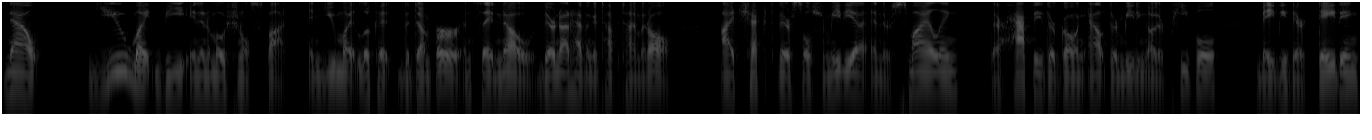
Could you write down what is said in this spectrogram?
Now, you might be in an emotional spot and you might look at the dumper and say, no, they're not having a tough time at all. I checked their social media and they're smiling, they're happy, they're going out, they're meeting other people, maybe they're dating,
